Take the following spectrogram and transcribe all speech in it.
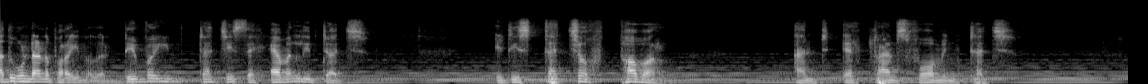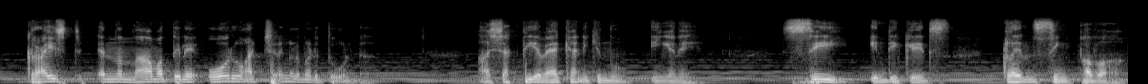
അതുകൊണ്ടാണ് പറയുന്നത് divine touch is a heavenly touch it is touch of power and a transforming touch Christ എന്ന നാമത്തിലെ ഓരോ അക്ഷരങ്ങളും എടുത്തുകൊണ്ട് ആ ശക്തിയെ വ്യാഖ്യാനിക്കുന്നു ഇങ്ങനെ. സി ഇൻഡിക്കേറ്റ്സ് ക്ലെൻസിങ് പവർ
